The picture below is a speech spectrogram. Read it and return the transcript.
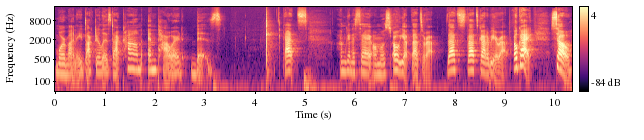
more money. drlyz.com, empowered biz. That's, I'm going to say almost, oh, yep, that's a wrap. That's that's got to be a wrap. Okay. So,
